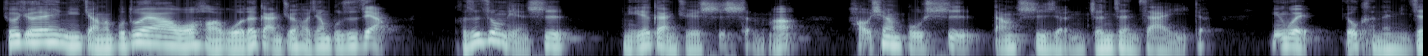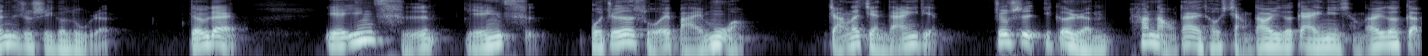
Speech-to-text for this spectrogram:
就会觉得，哎，你讲的不对啊，我好，我的感觉好像不是这样。可是重点是，你的感觉是什么？好像不是当事人真正在意的，因为有可能你真的就是一个路人，对不对？也因此，也因此，我觉得所谓白目啊，讲的简单一点，就是一个人他脑袋里头想到一个概念，想到一个梗。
